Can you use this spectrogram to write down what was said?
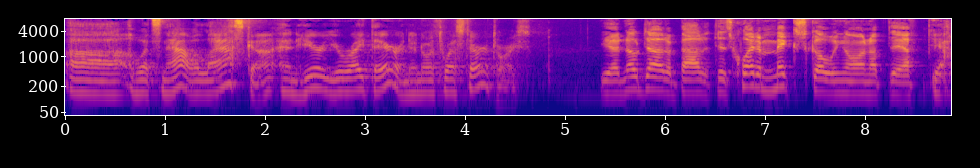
uh, what's now Alaska. And here you're right there in the Northwest Territories. Yeah, no doubt about it. There's quite a mix going on up there. Yeah.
